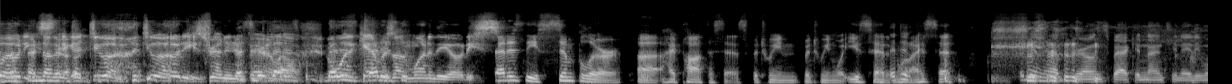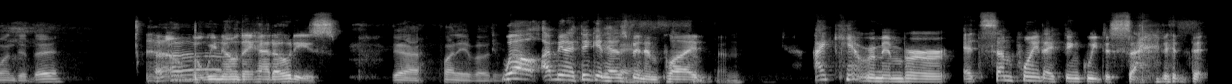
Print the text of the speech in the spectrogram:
yeah, Odies. another They got two two Odies running in That's- that parallel. is- that One is- the camera's on the- one of the Odies. That is the simpler uh, hypothesis between between what you said It and what I said. They didn't have drones back in 1981, did they? I don't but we know they had Odies. Yeah, plenty of Odie. Well, I mean, I think it has been implied. Something. I can't remember. At some point, I think we decided that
